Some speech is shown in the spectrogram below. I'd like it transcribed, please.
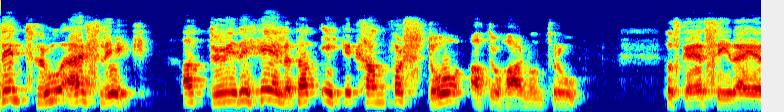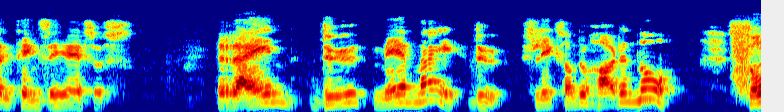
din tro er slik at du i det hele tatt ikke kan forstå at du har noen tro, så skal jeg si deg en ting, sier Jesus. Regn du med meg, du, slik som du har det nå, så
